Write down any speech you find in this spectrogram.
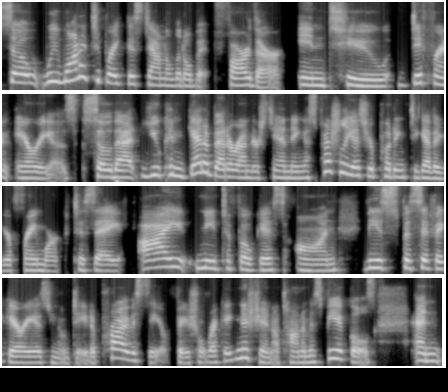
so, we wanted to break this down a little bit farther into different areas so that you can get a better understanding, especially as you're putting together your framework to say, I need to focus on these specific areas, you know, data privacy or facial recognition, autonomous vehicles, and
